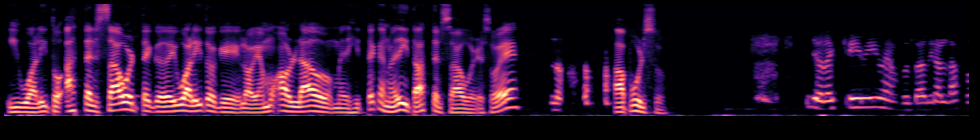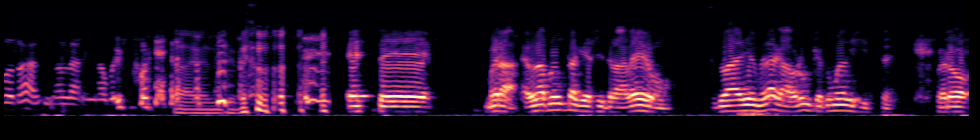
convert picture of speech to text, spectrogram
Igualito. Hasta el sour te quedó igualito que lo habíamos hablado. Me dijiste que no editaste el sour. Eso es No. a pulso. Yo lo escribí y me puse a tirar las fotos así con la lengua por fuera. Ay. Este, mira, es una pregunta que si te la leo, tú vas a decir, mira, cabrón, que tú me dijiste. Pero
